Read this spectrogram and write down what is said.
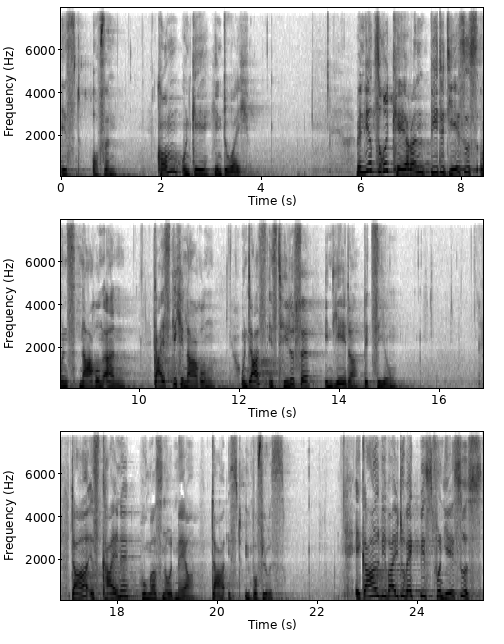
ist offen. Komm und geh hindurch. Wenn wir zurückkehren, bietet Jesus uns Nahrung an, geistliche Nahrung. Und das ist Hilfe in jeder Beziehung. Da ist keine Hungersnot mehr, da ist Überfluss. Egal wie weit du weg bist von Jesus,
